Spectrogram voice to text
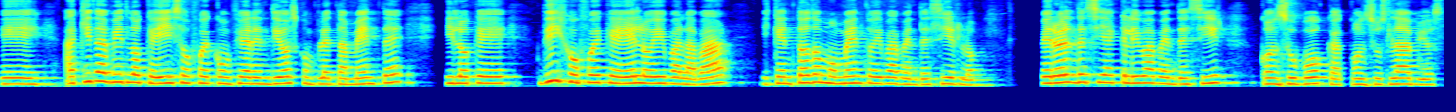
Eh, aquí David lo que hizo fue confiar en Dios completamente y lo que dijo fue que él lo iba a alabar y que en todo momento iba a bendecirlo. Pero él decía que le iba a bendecir con su boca, con sus labios,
